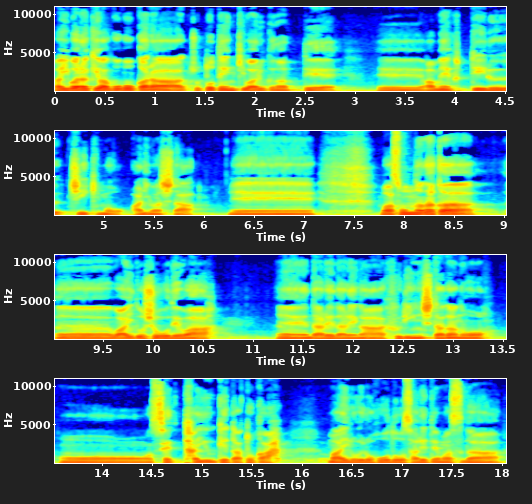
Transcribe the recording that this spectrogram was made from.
まあ茨城は午後からちょっと天気悪くなって、えー、雨降っている地域もありました。えー、まあそんな中、えーワイドショーでは、えー誰々が不倫しただの、接待受けたとか、まあいろいろ報道されてますが、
